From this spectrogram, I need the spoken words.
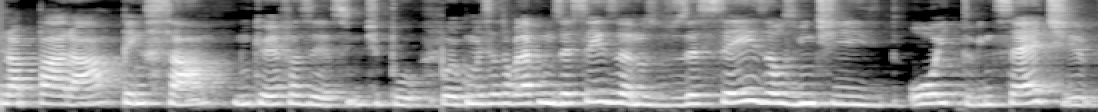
pra parar, pensar no que eu ia fazer, assim. Tipo, pô, eu comecei a trabalhar com 16 anos. Dos 16 aos 28, 27,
